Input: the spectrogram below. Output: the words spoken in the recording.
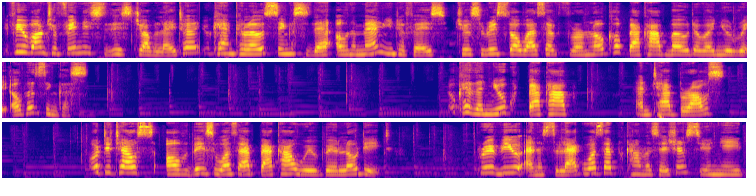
If you want to finish this job later, you can close Syncios then on the main interface, choose Restore WhatsApp from local backup mode when you reopen Syncios. Look at the new backup and tap Browse. All details of this WhatsApp backup will be loaded. Preview and select WhatsApp conversations you need.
